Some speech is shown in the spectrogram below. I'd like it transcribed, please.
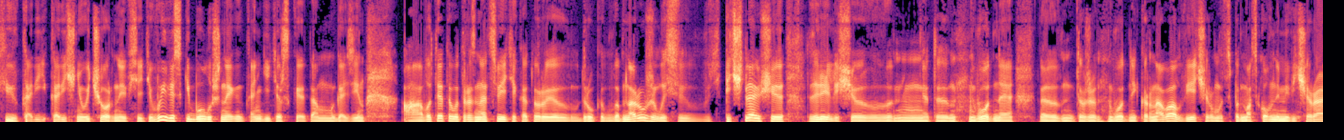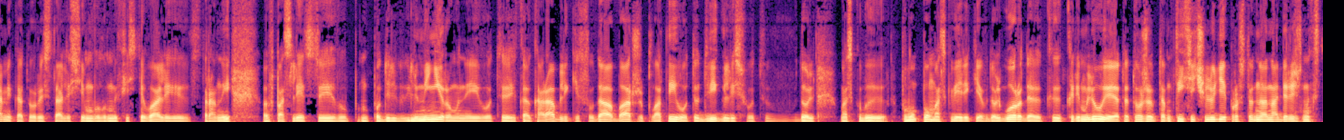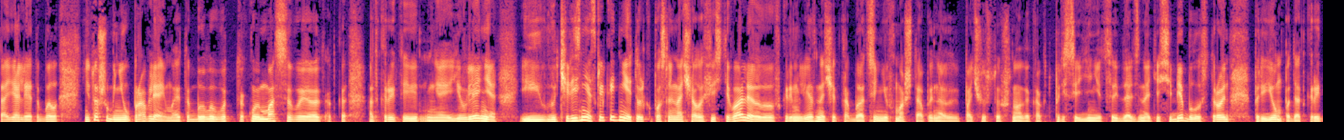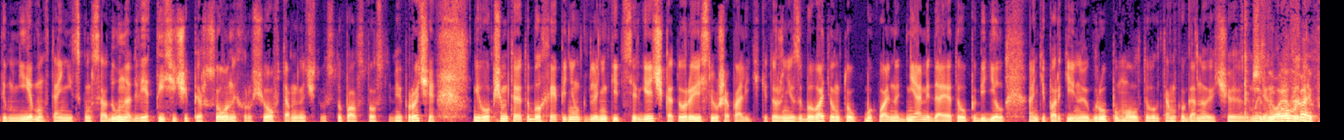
коричнево-черные все эти вывески, булочная, кондитерская, там, магазин, а вот это вот разноцветие, которое вдруг обнаружилось, впечатляющее зрелище, это водное, э, тоже водный карнавал вечером вот с подмосковными вечерами, которые стали символом и фестиваля, и страны впоследствии под иллюминированные вот э, кораблики, суда, баржи, плоты вот двигались вот вдоль Москвы, по Москве-реке, вдоль города, к Кремлю, и это тоже там тысячи людей просто на набережных стояли, это было не то чтобы неуправляемо, это было вот такое массовое от- открытое э, явление, и вот через несколько дней, только после начала фестиваля в Кремле, значит, как бы оценив масштаб и почувствовав, что надо как-то присоединиться и дать знать о себе, был устроен прием под открытым небом в Тайницком саду. На 2000 персон, и Хрущев там, значит, выступал с тостами и прочее. И, в общем-то, это был хэппенинг для Никиты Сергеевича, который, если уж о политике тоже не забывать, он то буквально днями до этого победил антипартийную группу Молотова, там, Кагановича, Маленкова. да. хайп.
